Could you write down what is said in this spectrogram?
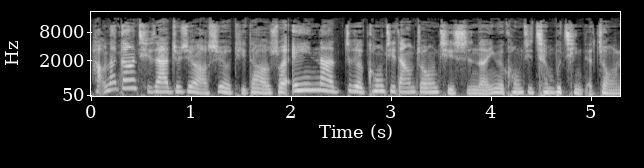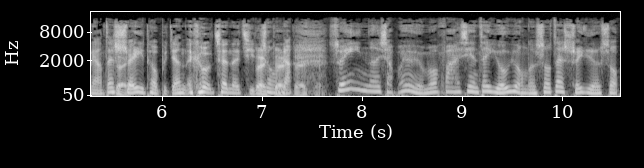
好，那刚刚其实啊，啾啾老师有提到说，哎，那这个空气当中其实呢，因为空气撑不起你的重量，在水里头比较能够撑得起重量，对对。所以呢，小朋友有没有发现，在游泳的时候，在水里的时候，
